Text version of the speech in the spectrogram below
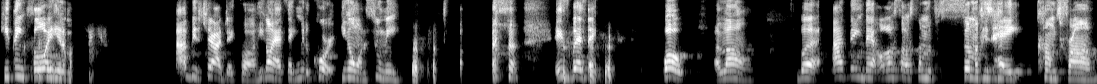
he think Floyd hit him. I'll be the chair Jake Paul. He gonna have to take me to court. He gonna want to sue me. it's best that whoa alone. But I think that also some of some of his hate comes from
